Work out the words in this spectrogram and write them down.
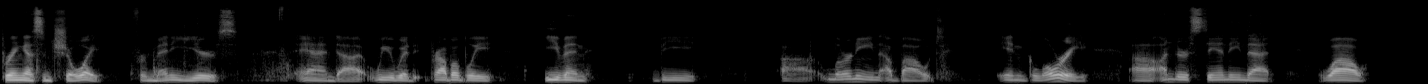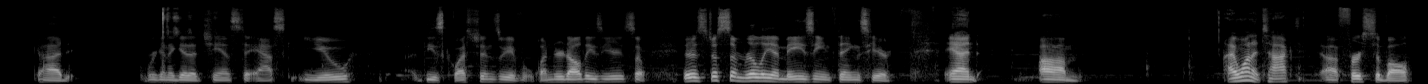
bring us joy for many years. And uh, we would probably even be uh, learning about in glory, uh, understanding that, wow, God, we're going to get a chance to ask you these questions we've wondered all these years. So there's just some really amazing things here. And um, I want to talk, uh, first of all,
